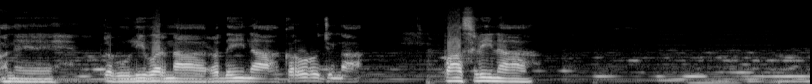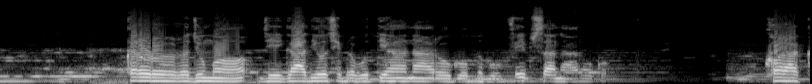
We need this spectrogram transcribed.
અને પ્રભુ લીવરના, હૃદયના, કરોડરજ્જુના, પાંસળીના, કરોડરજ્જુમાં જે ગાદીઓ છે પ્રભુ, ત્યાંના રોગો પ્રભુ, ફેફસાના રોગો. ખોરાક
